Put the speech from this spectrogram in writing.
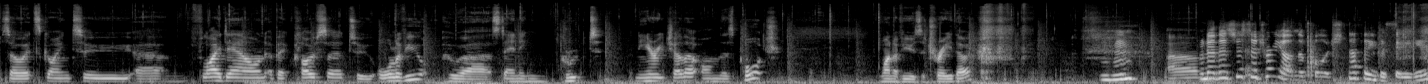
So it's going to um, fly down a bit closer to all of you who are standing grouped near each other on this porch. One of you is a tree, though. Mm-hmm. Um, no, there's just a tree on the porch. Nothing to see here.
